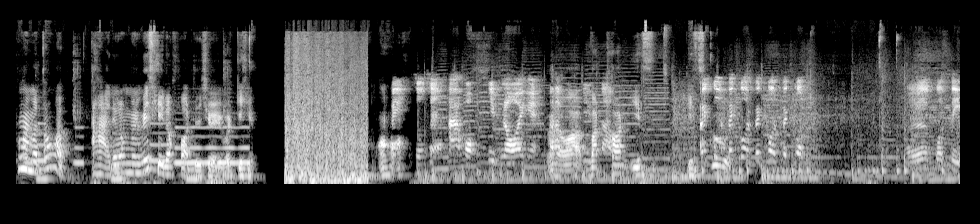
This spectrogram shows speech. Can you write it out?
ทำไมมันต้องแบบตายด้วยมันไม่ทีละพอร์ตเฉยๆเมื่อกี้อ๋อแม่งสงสัยค่าของหยิบน้อยไงมันแบบว่าบัตคอน if if ไปกด good ไปกดไปกดไปกดเออกดสี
